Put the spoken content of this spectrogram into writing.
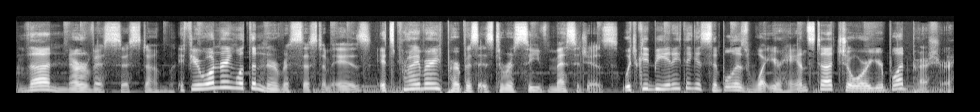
the nervous system. If you're wondering what the nervous system is, its primary purpose is to receive messages, which could be anything as simple as what your hands touch or your blood pressure.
